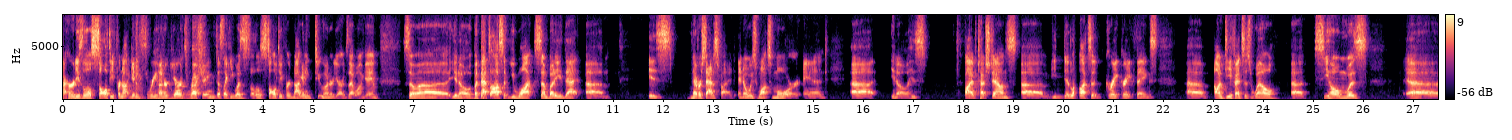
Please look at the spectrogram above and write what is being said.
I heard he's a little salty for not getting 300 yards rushing, just like he was a little salty for not getting 200 yards that one game. So, uh, you know, but that's awesome. You want somebody that um, is never satisfied and always wants more. And, uh, you know, his five touchdowns, um, he did lots of great, great things um, on defense as well. Uh, Sehome was, uh,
